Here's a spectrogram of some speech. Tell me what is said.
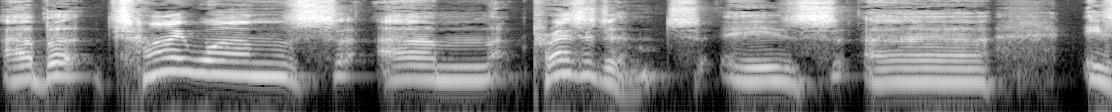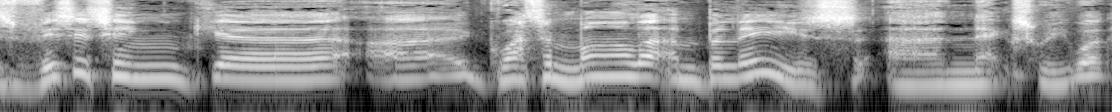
Uh, but Taiwan's um, president is uh, is visiting uh, uh, Guatemala and Belize uh, next week. What?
